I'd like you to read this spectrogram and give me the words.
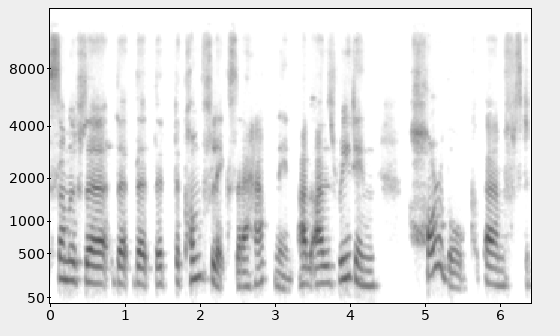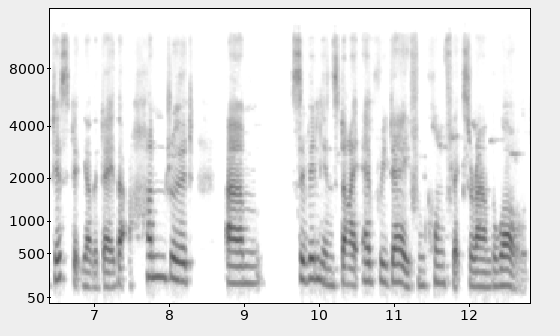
some of the the the, the, the conflicts that are happening. I, I was reading horrible um, statistic the other day that 100 um, civilians die every day from conflicts around the world.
